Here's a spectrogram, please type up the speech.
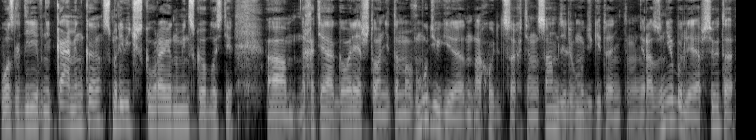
возле деревни Каменка Смолевического района Минской области, хотя говорят, что они там в Мудиге находятся, хотя на самом деле в Мудиге-то они там ни разу не были, а все это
